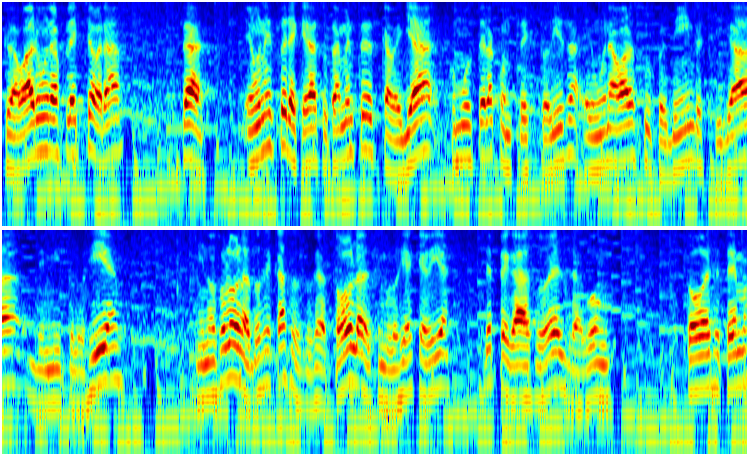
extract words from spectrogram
clavaron una flecha, ¿verdad? O sea, en una historia que era totalmente descabellada, cómo usted la contextualiza en una vara súper bien investigada de mitología, y no solo en las 12 casas, o sea, toda la simbología que había de Pegaso, del dragón, todo ese tema.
